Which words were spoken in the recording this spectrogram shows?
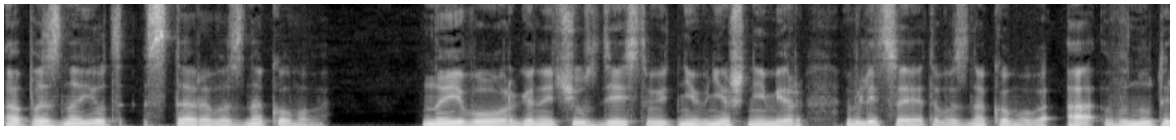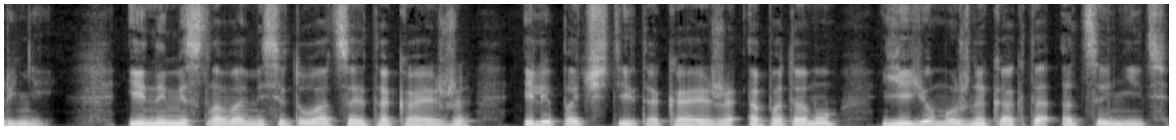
опознает старого знакомого? На его органы чувств действует не внешний мир в лице этого знакомого, а внутренний. Иными словами, ситуация такая же или почти такая же, а потому ее можно как-то оценить.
